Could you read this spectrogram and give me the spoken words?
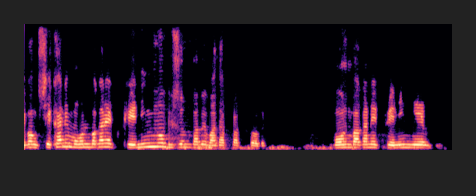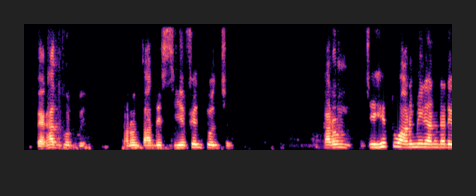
এবং সেখানে মোহনবাগানের ট্রেনিংও ভীষণভাবে বাধাপ্রাপ্ত হবে। মোহনবাগানের ট্রেনিং এ ব্যাঘাত ঘটবে, কারণ তাদের সিএফএল চলছে। কারণ যেহেতু আর্মির আন্ডারে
